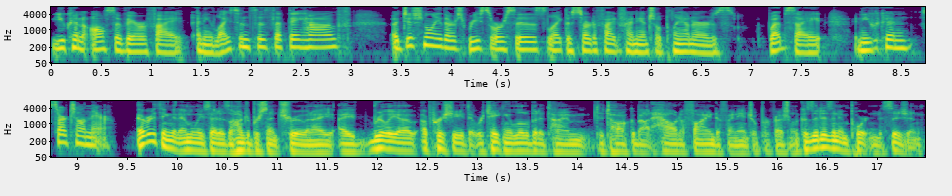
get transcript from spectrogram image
You can also verify any licenses that they have. Additionally, there's resources like the Certified Financial Planners website and you can search on there. Everything that Emily said is 100% true. And I, I really uh, appreciate that we're taking a little bit of time to talk about how to find a financial professional because it is an important decision.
